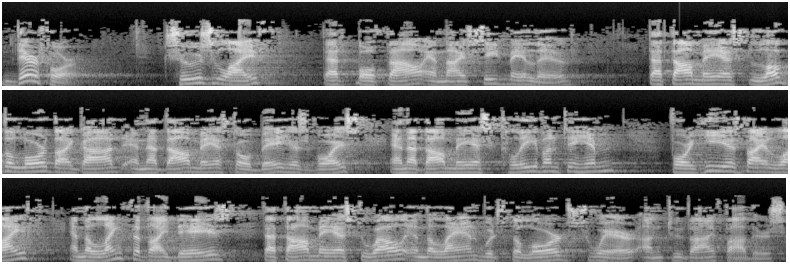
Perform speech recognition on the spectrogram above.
Therefore, choose life that both thou and thy seed may live, that thou mayest love the Lord thy God, and that thou mayest obey his voice, and that thou mayest cleave unto him, for he is thy life and the length of thy days, that thou mayest dwell in the land which the Lord sware unto thy fathers,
